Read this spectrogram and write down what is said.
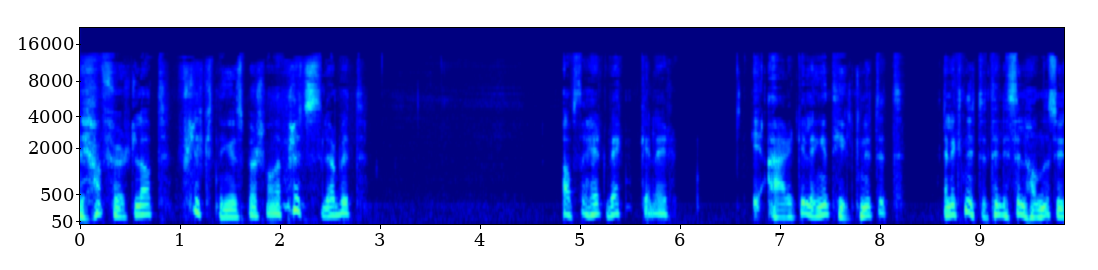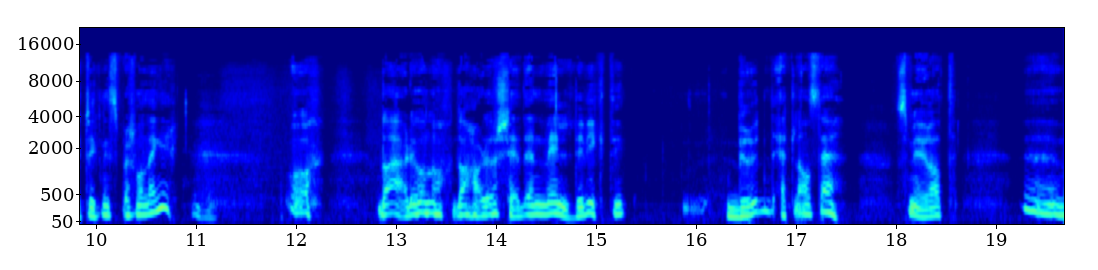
det har ført til at flyktningspørsmålet plutselig har blitt abstrahert vekk, eller er ikke lenger tilknyttet eller knyttet til disse landets utviklingsspørsmål lenger. Mm. Og da, er det jo no, da har det jo skjedd en veldig viktig brudd et eller annet sted, som gjør at øh,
